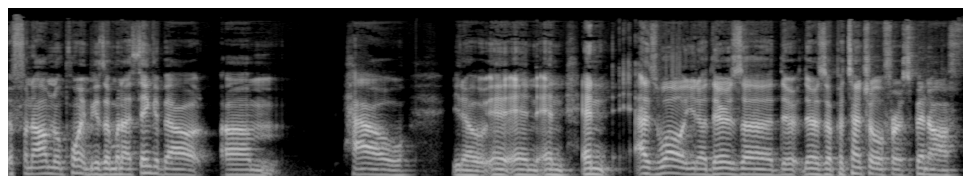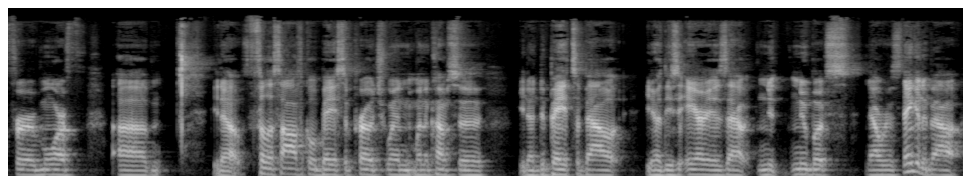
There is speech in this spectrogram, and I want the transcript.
a, phenomenal point because when I think about um, how you know and and and as well you know there's a there, there's a potential for a spinoff for more um, you know philosophical based approach when when it comes to you know debates about you know these areas that new, new books now we're thinking about.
